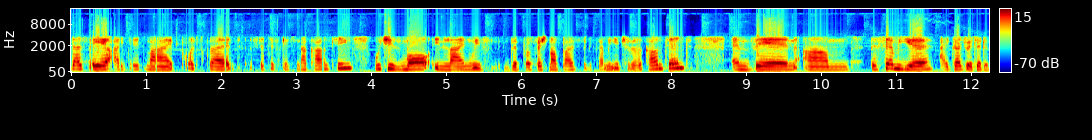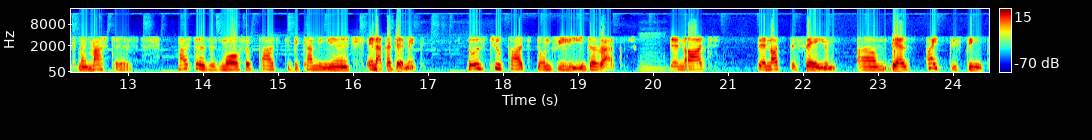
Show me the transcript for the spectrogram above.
That's the year I did my postgrad certificate in accounting, which is more in line with the professional path to becoming a chartered accountant. And then um, the same year, I graduated with my master's. Master's is more of a path to becoming a, an academic. Those two parts don't really interact. They're not they're not the same. Um, they're quite distinct.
